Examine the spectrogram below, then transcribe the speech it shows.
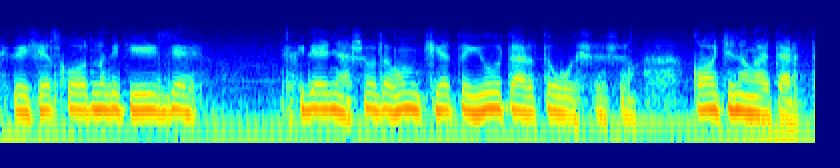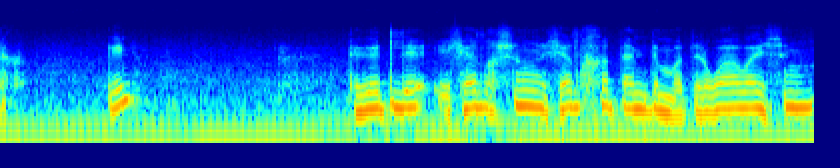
Тэгээ шалгуулна гэж ирлээ. Энэ асуулаа хүм чи одоо юу дарддаг гэсэн гоожнгаа дарддаг. Гин Тэгээд л шалгасан шалгахад амдан бодргаа байсан.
